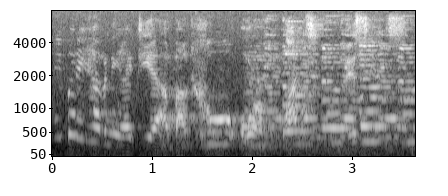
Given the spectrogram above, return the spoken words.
Anybody have any idea about who or what this is?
